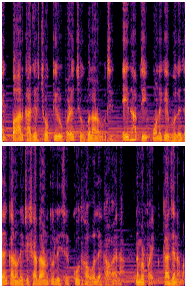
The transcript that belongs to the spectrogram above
একবার কাজের চোখটির উপরে চোখ বোলানো উচিত। এই ধাপটি অনেকেই ভুলে যায়, কারণ এটি সাধারণত লিস্টের কোথাও লেখা হয় না। নাম্বার ফাইভ কাজে নামা।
